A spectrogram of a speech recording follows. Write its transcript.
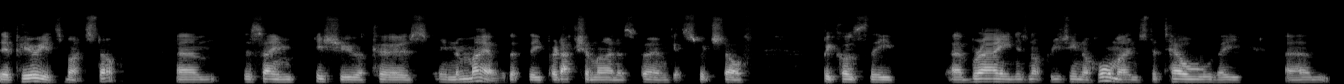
their periods might stop. Um, the same issue occurs in the male, that the production line of sperm gets switched off because the uh, brain is not producing the hormones to tell the um,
